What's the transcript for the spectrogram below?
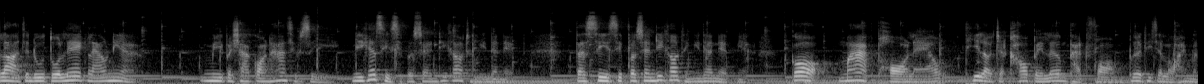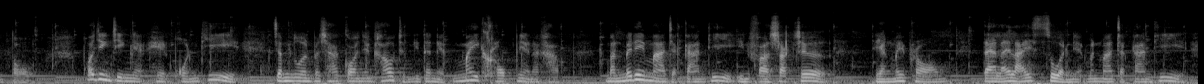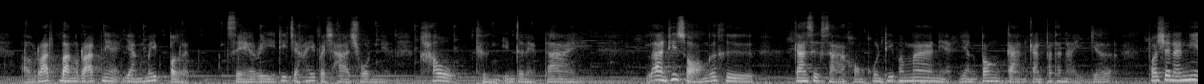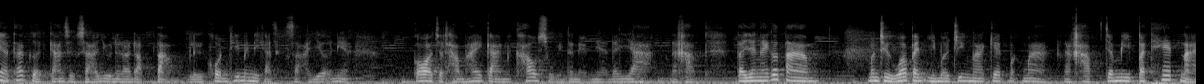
เราอาจจะดูตัวเลขแล้วเนี่ยมีประชากร 54 มีแค่ 40%ที่เข้าถึงอินเทอร์เน็ต แต่ 40%ที่เข้าถึงอินเทอร์เน็ตเนี่ย ก็มากพอแล้วที่เราจะเข้าไปเริ่มแพลตฟอร์ม เพื่อที่จะรอให้มันโต เพราะจริงๆ เนี่ยเหตุผลที่จำนวนประชากรยังเข้าถึงอินเทอร์เน็ตไม่ครบเนี่ยนะครับ มันไม่ได้มาจากการที่ infrastructure ยังไม่พร้อมแต่หลาย ๆ ส่วนเนี่ยมันมาจากการที่รัฐบางรัฐเนี่ยยังไม่เปิดเสรีที่จะให้ประชาชนเนี่ยเข้าถึงอินเทอร์เน็ตได้ และอันที่ 2 ก็คือการศึกษาของคนที่พม่าเนี่ยยังต้องการการพัฒนาอีกเยอะ เพราะฉะนั้นเนี่ยถ้าเกิดการศึกษาอยู่ในระดับต่ำหรือคนที่ไม่มีการศึกษาเยอะเนี่ยก็จะทำให้การเข้าสู่อินเทอร์เน็ตเนี่ยได้ยากนะครับ แต่ยังไงก็ตามมันถือว่าเป็น emerging market มาก ๆ นะครับ จะมีประเทศไหน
